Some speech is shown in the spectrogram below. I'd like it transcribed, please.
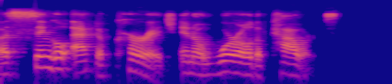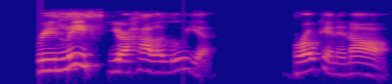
a single act of courage in a world of cowards. Release your hallelujah, broken and all.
